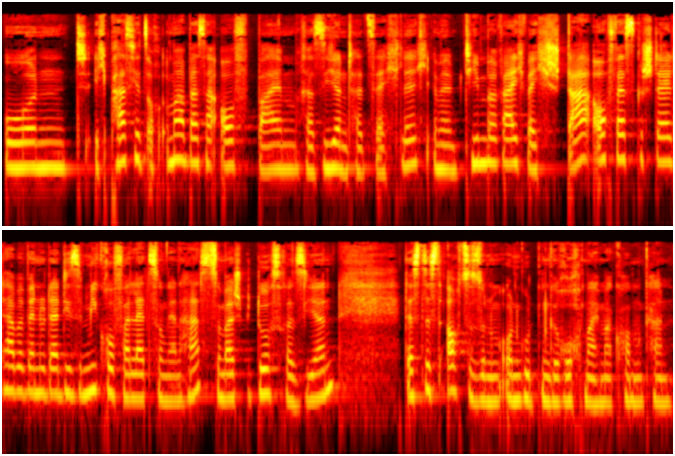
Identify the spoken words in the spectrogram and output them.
Und ich passe jetzt auch immer besser auf beim Rasieren tatsächlich im Intimbereich, weil ich da auch festgestellt habe, wenn du da diese Mikroverletzungen hast, zum Beispiel durchs Rasieren, dass das auch zu so einem unguten Geruch manchmal kommen kann.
